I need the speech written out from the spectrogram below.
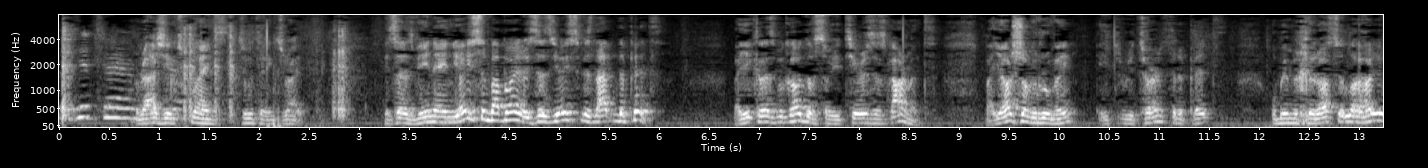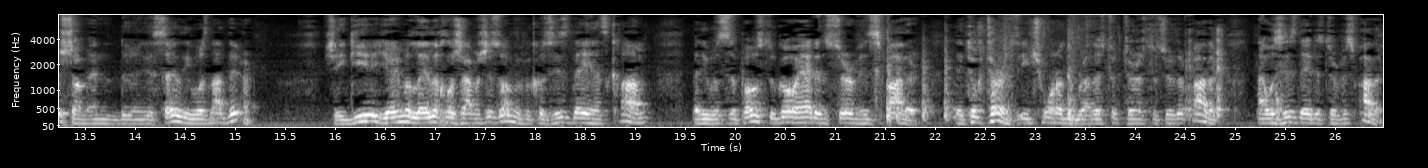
Rashi explains two things, right? He says, Vina in Yosef Baboyer. He says, Yosef is not in the pit. Vayikras Begodov, so he tears his garment. Vayoshav Reuven, he returns to the pit and the Israeli was not there. Because his day has come that he was supposed to go ahead and serve his father. They took turns. Each one of the brothers took turns to serve their father. That was his day to serve his father.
